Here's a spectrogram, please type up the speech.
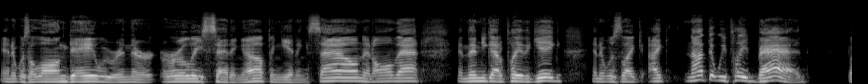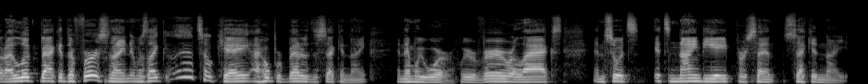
and it was a long day. We were in there early setting up and getting sound and all that, and then you got to play the gig, and it was like I not that we played bad. But I looked back at the first night and it was like, that's okay. I hope we're better the second night. And then we were. We were very relaxed. And so it's it's 98% second night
